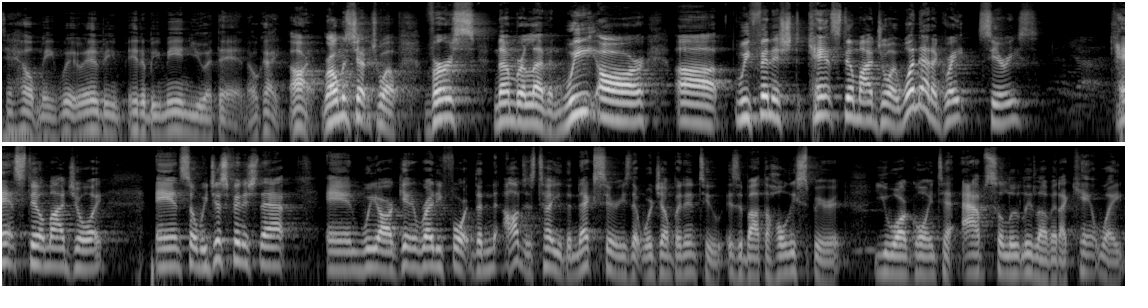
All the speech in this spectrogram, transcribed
to help me. It'll be, it'll be me and you at the end. Okay. All right. Romans chapter 12, verse number 11. We are, uh, we finished Can't Steal My Joy. Wasn't that a great series? Can't Steal My Joy. And so we just finished that and we are getting ready for the I'll just tell you the next series that we're jumping into is about the Holy Spirit. You are going to absolutely love it. I can't wait.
